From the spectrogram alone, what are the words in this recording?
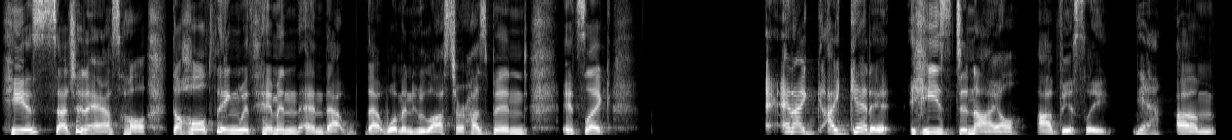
he is such an asshole. The whole thing with him and and that that woman who lost her husband, it's like and I I get it. He's denial, obviously. Yeah. Um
